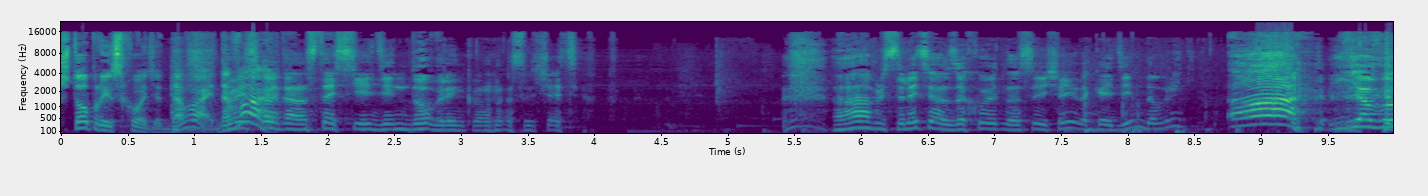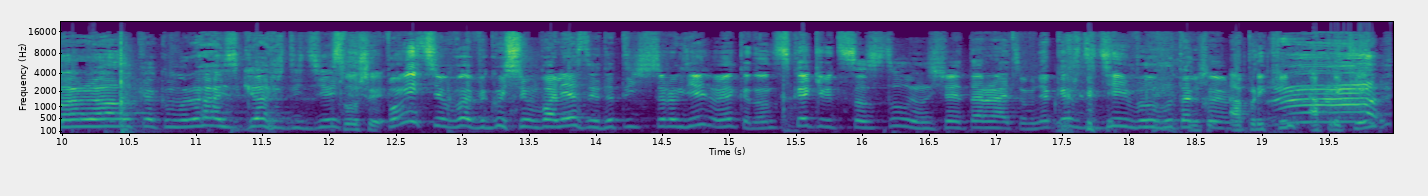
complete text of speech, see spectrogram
Что происходит? Давай, давай. Происходит Анастасия День Добренько у нас в чате. А, представляете, она заходит на совещание, такая, день добренький. А, я ворал, как мразь, каждый день. Слушай. Помните в «Бегущем по лезвию» 2049, момент, когда он скакивает со стула и начинает орать? У меня каждый день был вот такой. А прикинь, а прикинь,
